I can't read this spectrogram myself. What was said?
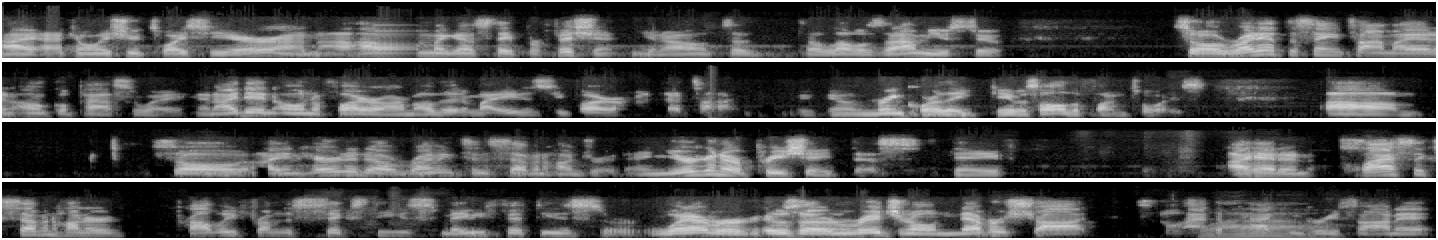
I, I can only shoot twice a year, and how am I going to stay proficient? You know, to to levels that I'm used to. So right at the same time, I had an uncle pass away, and I didn't own a firearm other than my agency firearm at that time. You know, the Marine Corps they gave us all the fun toys. Um, so I inherited a Remington 700, and you're going to appreciate this, Dave. I had a classic 700, probably from the 60s, maybe 50s or whatever. It was an original, never shot, still had the packing grease on it,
